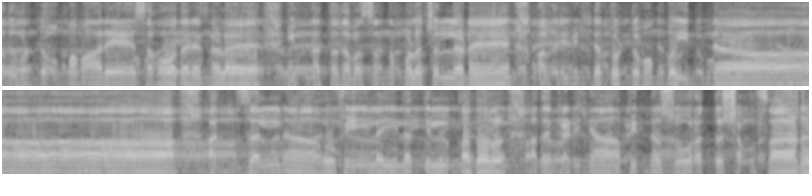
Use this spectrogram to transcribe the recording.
അതുകൊണ്ട് ഉമ്മമാരെ സഹോദരങ്ങളെ ഇന്നത്തെ ദിവസം നമ്മൾ ചൊല്ലണേ മകരിവിന്റെ തൊട്ടുമുമ്പ് ഇന്ന അൻസൽനാഹു ഫീ ലൈലത്തിൽ ഖദർ. അത് കഴിഞ്ഞ പിന്നെ സൂറത്ത് ഷംസാണ്.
